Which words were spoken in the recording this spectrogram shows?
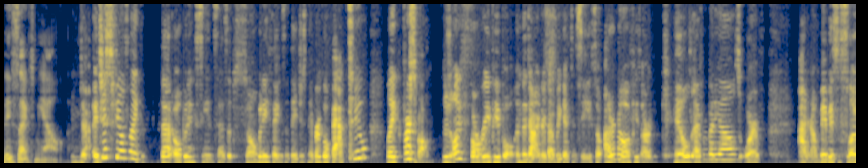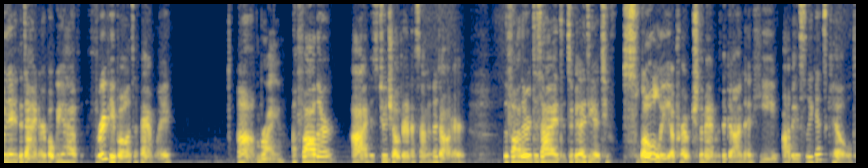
they psyched me out Yeah, it just feels like that opening scene sets up so many things that they just never go back to. Like, first of all, there's only three people in the diner that we get to see, so I don't know if he's already killed everybody else or if I don't know, maybe it's a slow day at the diner. But we have three people. It's a family. Um, right a father uh, and his two children, a son and a daughter. The father decides it's a good idea to slowly approach the man with the gun, and he obviously gets killed.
